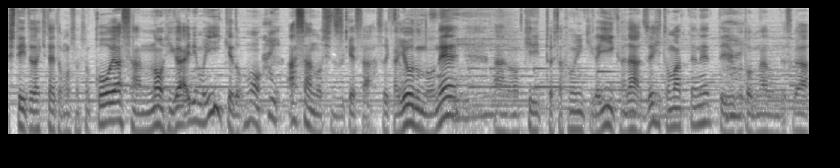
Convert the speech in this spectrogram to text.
していただきたいと思うんですの高野山の日帰りもいいけども、はい。朝の静けさそれから夜のねあのキリッとした雰囲気がいいからぜひ泊まってねっていうことになるんですが、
